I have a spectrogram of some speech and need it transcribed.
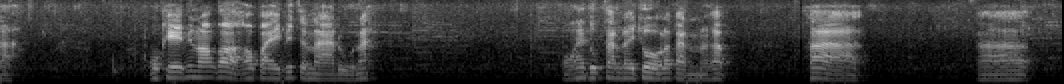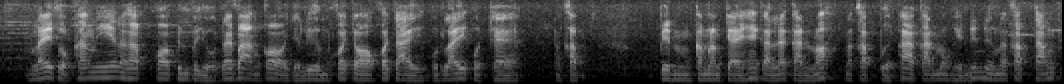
อะ โอเค พี่น้องก็เอาไปพิจารณาดูนะ ขอให้ทุกท่านได้โชคแล้วกันนะครับ ถ้าไลฟ์สดครั้งนี้นะครับ พอเป็นประโยชน์ได้บ้างก็อย่าลืมข้อจอข้อใจกดไลค์กดแชร์นะครับ เป็นกำลังใจให้กันและกันเนาะนะครับ เปิดค่าการมองเห็นนิดนึงนะครับ ทั้งเพ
